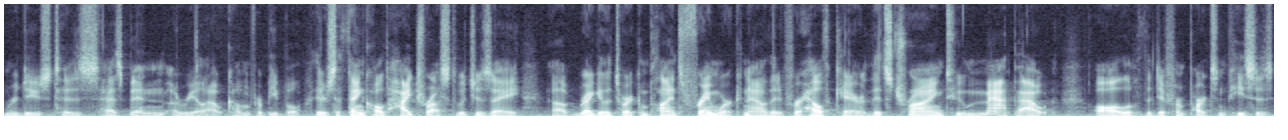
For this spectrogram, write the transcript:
reduced has has been a real outcome for people. There's a thing called HITRUST, which is a uh, regulatory compliance framework now that for healthcare that's trying to map out all of the different parts and pieces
